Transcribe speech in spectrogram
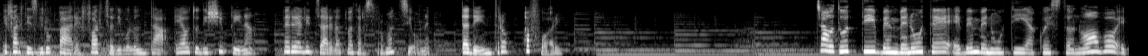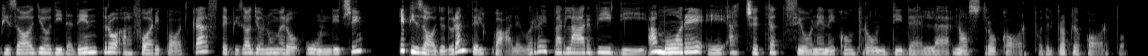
e farti sviluppare forza di volontà e autodisciplina per realizzare la tua trasformazione da dentro a fuori. Ciao a tutti, benvenute e benvenuti a questo nuovo episodio di Da Dentro a Fuori podcast, episodio numero 11, episodio durante il quale vorrei parlarvi di amore e accettazione nei confronti del nostro corpo, del proprio corpo.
